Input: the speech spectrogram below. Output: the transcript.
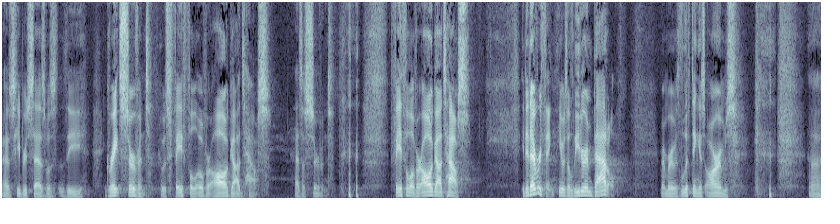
as Hebrews says, was the great servant who was faithful over all God's house as a servant, faithful over all God's house. He did everything. He was a leader in battle. Remember, he was lifting his arms uh,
